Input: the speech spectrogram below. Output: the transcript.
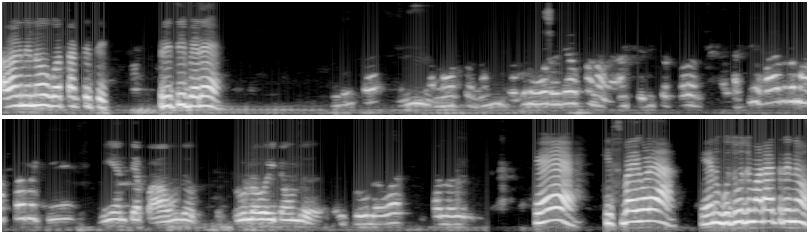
ಅವಾಗ ನಿನಗೂ ಗೊತ್ತಾಗ್ತೈತಿ. ಪ್ರೀತಿ ಬೆಲೆ. ನೀ ಅಂತ್ಯಪ್ಪ ಅವಂದು ಟ್ರೂ ಲವ್ ಐತ ಅವಂದು ಏ ಕಿಸ್ಬಾಯಿಗಳ ಏನ್ ಗುಜು ಗುಜು ಮಾಡಾತ್ರಿ ನೀವು?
